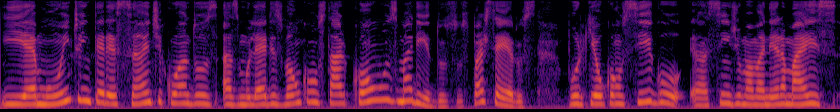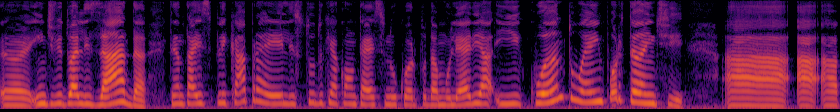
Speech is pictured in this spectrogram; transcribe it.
E é muito interessante quando os, as mulheres vão constar com os maridos, os parceiros, porque eu consigo, assim, de uma maneira mais uh, individualizada, tentar explicar para eles tudo o que acontece no corpo da mulher e, a, e quanto é importante a, a,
